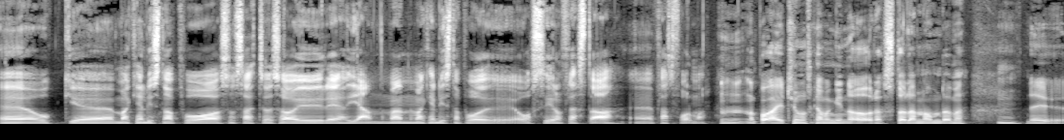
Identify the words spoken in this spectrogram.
Eh, och eh, man kan lyssna på, som sagt, jag sa ju det igen, men man kan lyssna på eh, oss i de flesta eh, plattformar. Mm, och på iTunes kan man gå in och rösta och lämna omdöme. Det är ju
